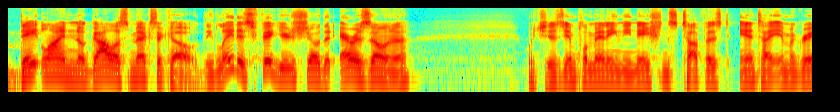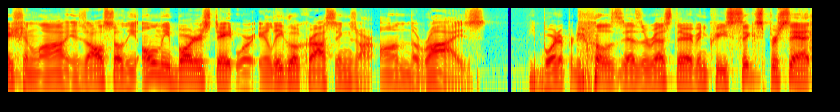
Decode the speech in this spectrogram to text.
Dateline Nogales, Mexico. The latest figures show that Arizona, which is implementing the nation's toughest anti immigration law, is also the only border state where illegal crossings are on the rise. The Border Patrol says arrests there have increased 6%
